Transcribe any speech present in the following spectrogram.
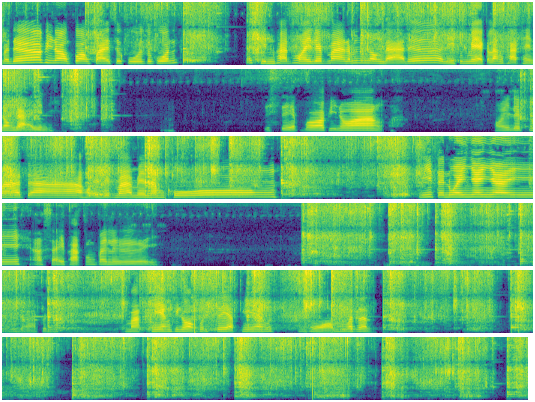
มาเด้อพี่น้องป้องไปสุขูสุกุนมากินผัดหอยเล็บมาน้ำน้องดาเด้อนี่คุณแม่กำลังผัดให้น้องดาอยู่นี่สิเสบบ่พี่น้อง หอยเล็บมาจ้า หอยเล็บมาแม่น้ำโค้ง มีแต่หน่วยใหญ่ๆอะใส่ผักลงไปเลย ดาเป็นหมักแหงพี่น้องคนแซบแหงหอมมาสั่น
